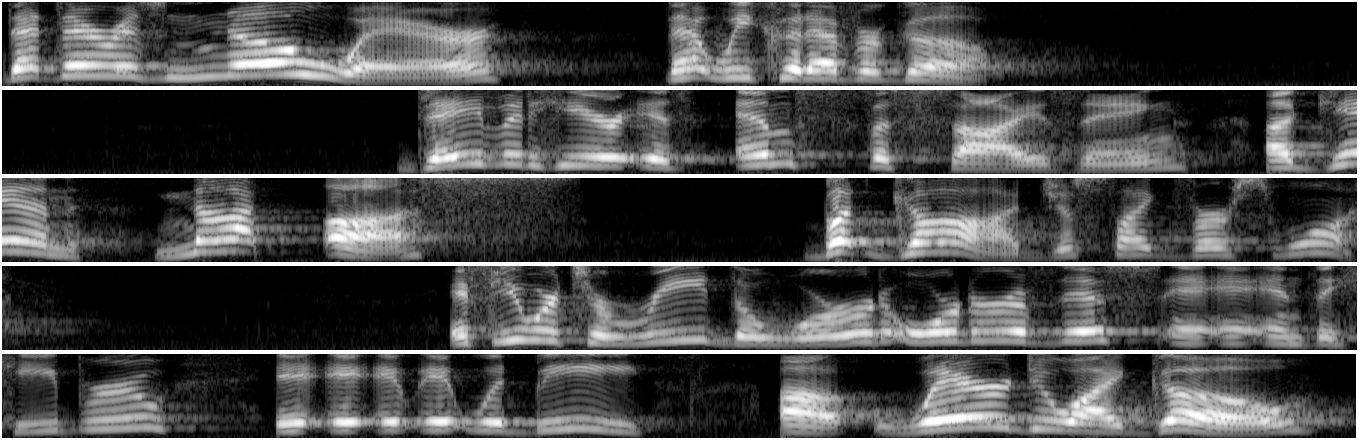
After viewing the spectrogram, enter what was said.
That there is nowhere that we could ever go. David here is emphasizing, again, not us, but God, just like verse 1. If you were to read the word order of this in the Hebrew, it, would be uh, where do I go?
